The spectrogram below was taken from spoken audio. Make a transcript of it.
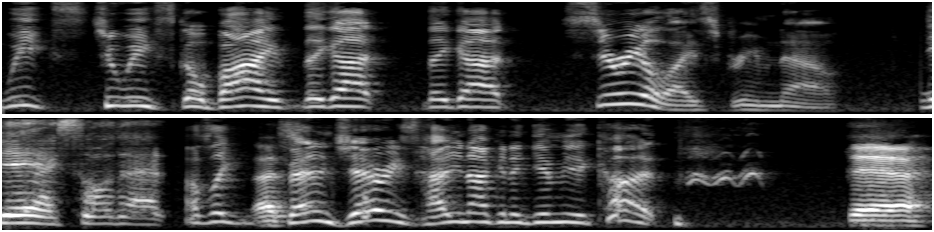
Weeks, two weeks go by, they got they got cereal ice cream now. Yeah, I saw that. I was like, That's- Ben and Jerry's, how are you not gonna give me a cut? Yeah.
